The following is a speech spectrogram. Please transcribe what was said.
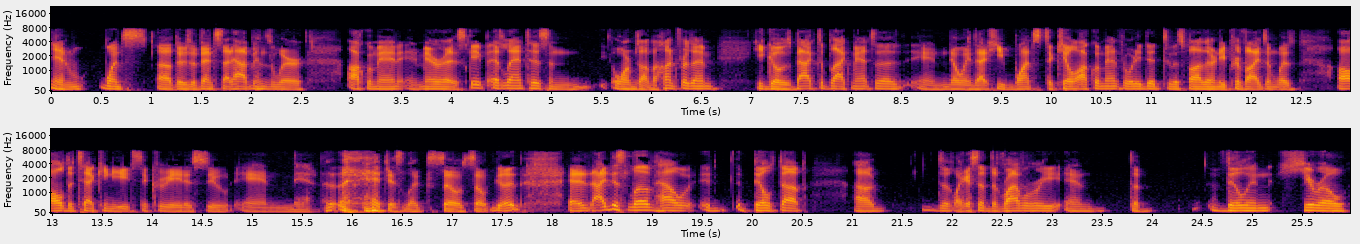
and once uh, there's events that happens where Aquaman and Mera escape Atlantis and Orm's on the hunt for them. He goes back to Black Manta and knowing that he wants to kill Aquaman for what he did to his father, and he provides him with all the tech he needs to create a suit. And man, it just looked so so good. And I just love how it built up. Uh, the, like I said, the rivalry and the villain hero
